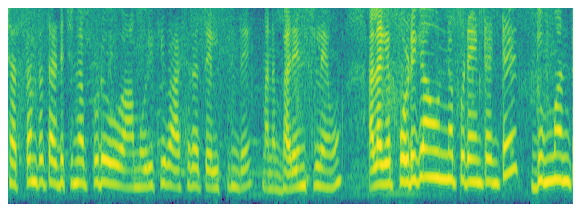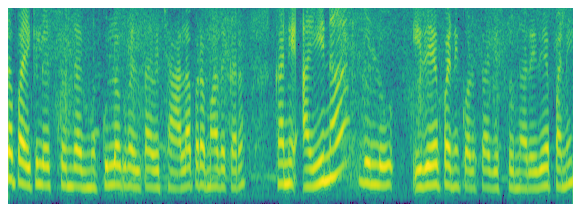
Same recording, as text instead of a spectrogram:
చెత్త అంతా తడిచినప్పుడు ఆ మురికి వాసన తెలిసిందే మనం భరించలేము. అలాగే పొడిగా ఉన్నప్పుడు ఏంటంటే దుమ్ము అంతా పైకి లేస్తుంది అది ముక్కుల్లోకి వెళ్తే అవి చాలా ప్రమాదకరం. కానీ అయినా వీళ్ళు ఇదే పని కొనసాగిస్తున్నారు ఇదే పని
